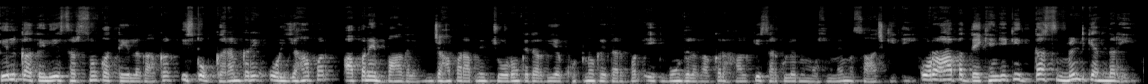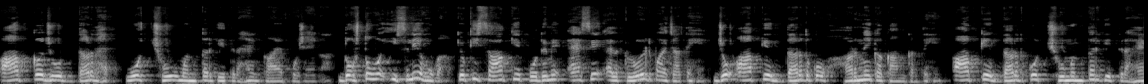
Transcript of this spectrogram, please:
तेल का तेल, या सरसों का तेल लगाकर इसको गर्म करें और यहाँ पर अपने बाँध लें, जहाँ पर आपने जोड़ों के दर्द या घुटनों के दर्द पर एक बूंद लगाकर हल्की सर्कुलर मोशन में मसाज की थी। और आप देखेंगे कि 10 मिनट के अंदर ही आपका जो दर्द है, वो छू मंतर की तरह गायब हो जाएगा। दोस्तों, वो इसलिए होगा क्योंकि साग के पौधे में ऐसे एल्कलॉइड पाए जाते हैं जो आपके दर्द को हरने का काम करते हैं। आपके दर्द को छुमंतर की तरह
